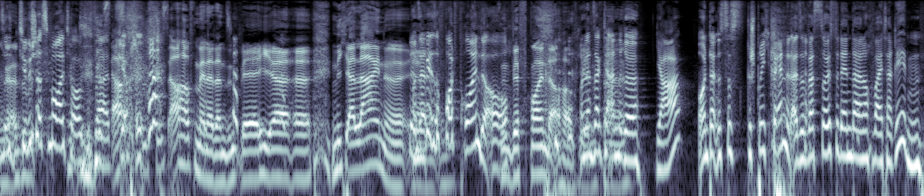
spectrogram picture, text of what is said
so ein Also, typischer Smalltalk-Satz. Du bist, auch, du bist auch auf Männer, dann sind wir hier äh, nicht alleine. Dann sind wir sofort Freunde auch. sind wir Freunde auch auf jeden Und dann sagt der Fall. andere, ja, und dann ist das Gespräch beendet. Also was sollst du denn da noch weiter reden?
